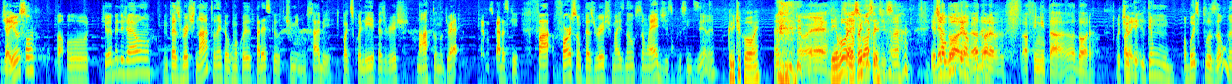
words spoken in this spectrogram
Jailson? O Chubb ele já é um, um pass rush nato, né? Que é alguma coisa parece que o time não sabe que pode escolher pass rush nato no draft. É uns caras que forçam pass rush, mas não são edges, por assim dizer, né? Criticou, hein? é, eu, eu, eu gosto disso. Ele adora, tempo, eu né? adoro afinitar, eu adoro. O tem, ele tem um, uma boa explosão, né?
